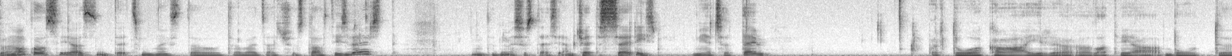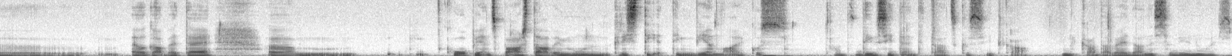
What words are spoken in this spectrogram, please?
to noklausījās. Viņi teica, man liekas, tev, tev vajadzētu šo stāstu izvērst. Un tad mēs uztaisījām četras sērijas, mieras ar tevi. Par to, kā ir uh, Latvijā būt uh, LGBT um, kopienas pārstāvim un kristietim vienlaikus tādas divas identitātes, kas it kā nekādā veidā nesavienojas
